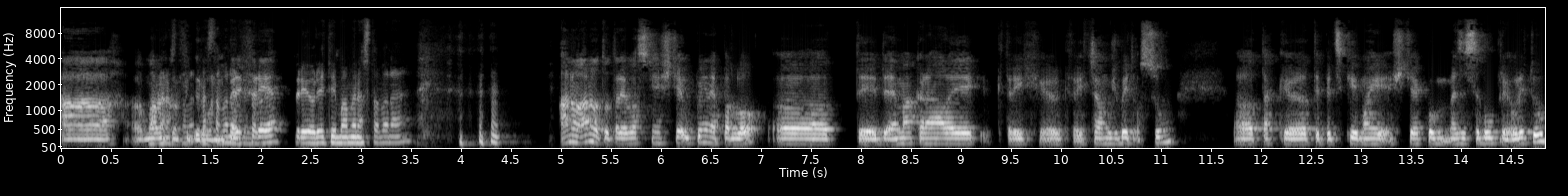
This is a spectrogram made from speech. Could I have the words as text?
A máme, máme nakonfigurované periferie. Priority máme nastavené. ano, ano, to tady vlastně ještě úplně nepadlo. Ty DMA kanály, kterých, kterých třeba může být 8, Eh, tak eh, typicky mají ještě jako mezi sebou prioritu.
